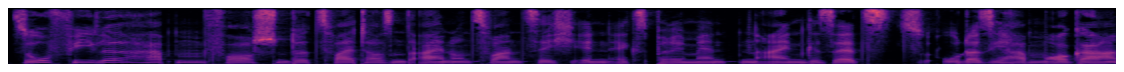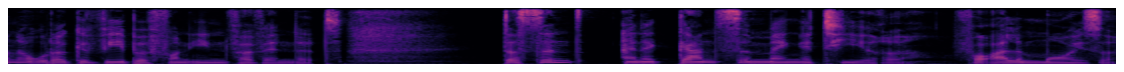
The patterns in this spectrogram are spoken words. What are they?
So viele haben Forschende 2021 in Experimenten eingesetzt oder sie haben Organe oder Gewebe von ihnen verwendet. Das sind eine ganze Menge Tiere, vor allem Mäuse.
